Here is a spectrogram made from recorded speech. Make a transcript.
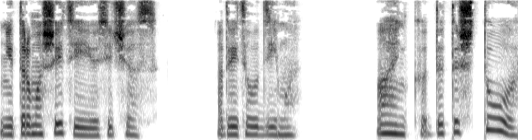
Не тормошите ее сейчас, ответил Дима. Анька, да ты что?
